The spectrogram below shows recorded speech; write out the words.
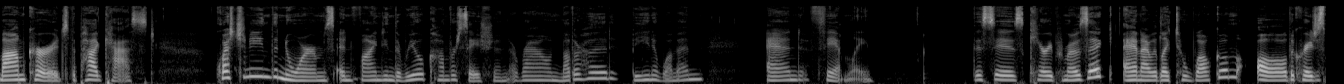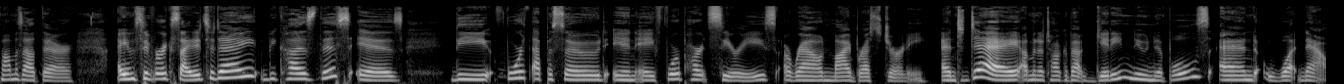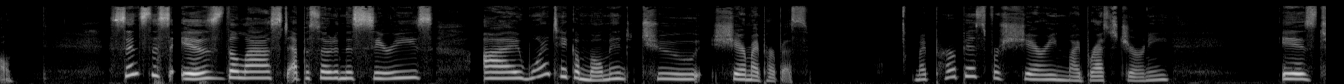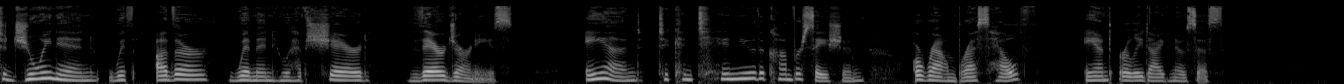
Mom Courage, the podcast, questioning the norms and finding the real conversation around motherhood, being a woman, and family. This is Carrie Promozic, and I would like to welcome all the courageous mamas out there. I am super excited today because this is the fourth episode in a four part series around my breast journey. And today I'm going to talk about getting new nipples and what now. Since this is the last episode in this series, I want to take a moment to share my purpose. My purpose for sharing my breast journey is to join in with other women who have shared their journeys and to continue the conversation around breast health and early diagnosis.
